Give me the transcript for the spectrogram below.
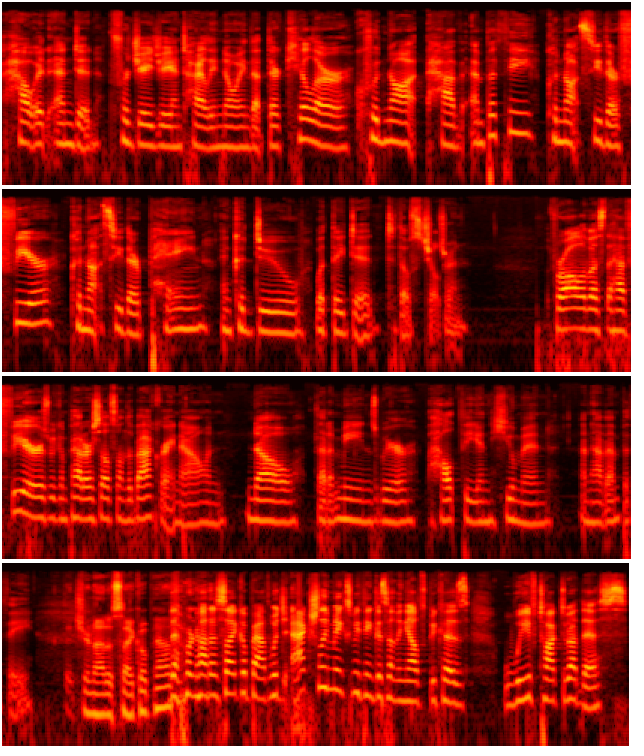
how it ended for JJ and Tylee, knowing that their killer could not have empathy, could not see their fear, could not see their pain, and could do what they did to those children. For all of us that have fears, we can pat ourselves on the back right now and know that it means we're healthy and human and have empathy. That you're not a psychopath? That we're not a psychopath, which actually makes me think of something else because we've talked about this.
